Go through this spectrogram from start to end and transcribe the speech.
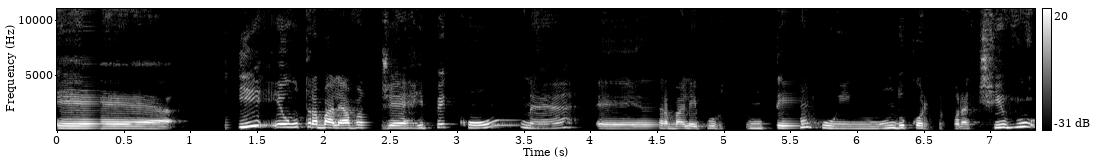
é, e eu trabalhava no GRPcom, né? É, trabalhei por um tempo em mundo corporativo.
